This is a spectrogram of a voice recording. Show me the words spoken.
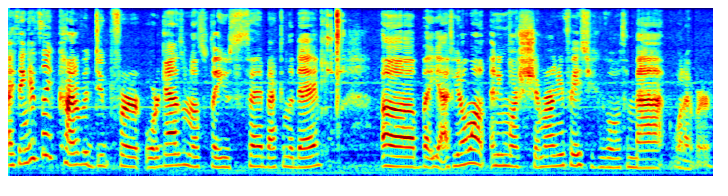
I think it's like kind of a dupe for Orgasm. That's what they used to say back in the day. Uh, but yeah, if you don't want any more shimmer on your face, you can go with a matte, whatever.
